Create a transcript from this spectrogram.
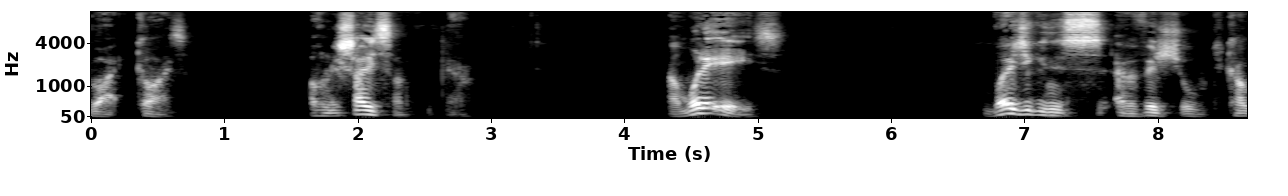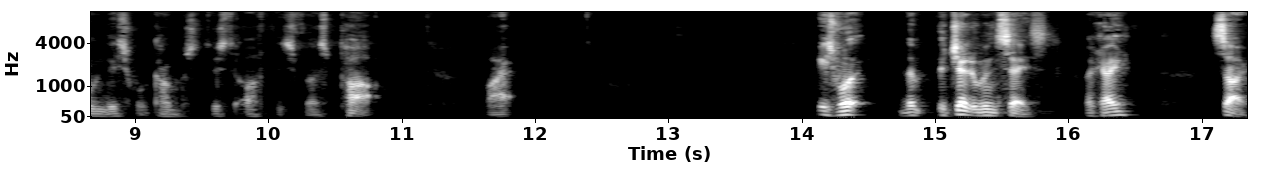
Right, guys, I'm going to show you something now. And what it is, ways you can have a visual to come this what comes just after this first part, right? Is what the, the gentleman says, okay? So,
